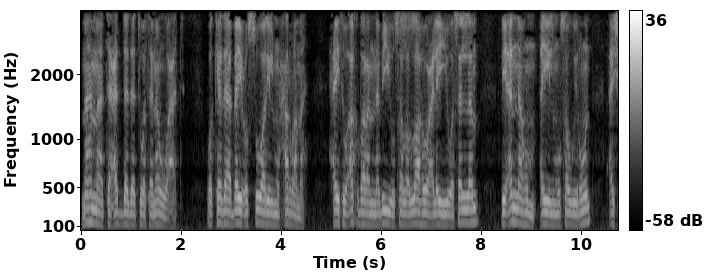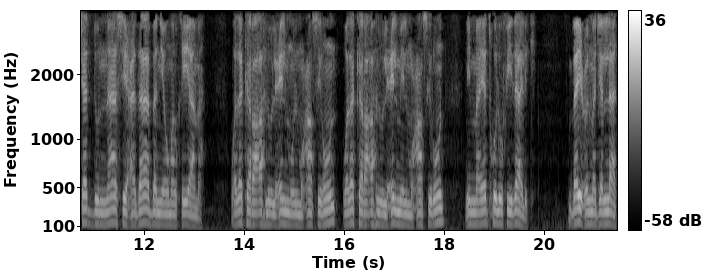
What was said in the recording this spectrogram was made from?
مهما تعددت وتنوعت وكذا بيع الصور المحرمة حيث أخبر النبي صلى الله عليه وسلم بأنهم أي المصورون أشد الناس عذابا يوم القيامة وذكر أهل العلم المعاصرون وذكر أهل العلم المعاصرون مما يدخل في ذلك. بيع المجلات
